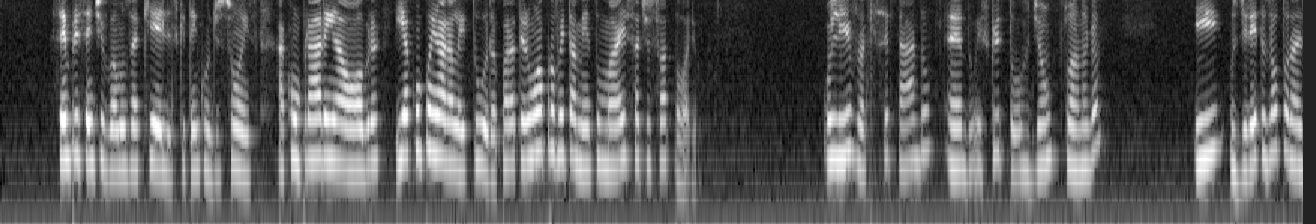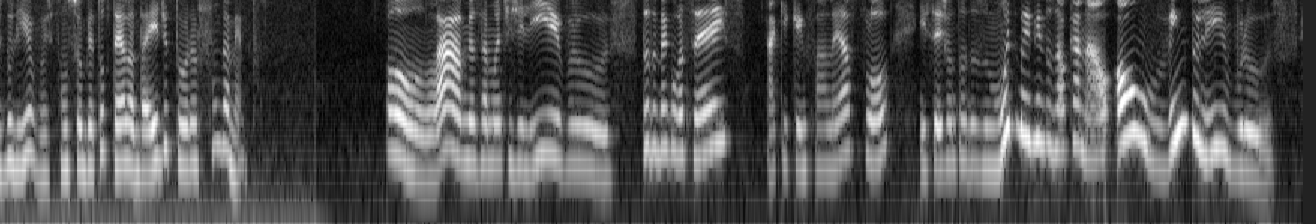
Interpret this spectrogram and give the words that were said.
Sempre incentivamos aqueles que têm condições a comprarem a obra e acompanhar a leitura para ter um aproveitamento mais satisfatório. O livro aqui citado é do escritor John Flanagan e os direitos autorais do livro estão sob a tutela da editora Fundamento. Olá, meus amantes de livros! Tudo bem com vocês? Aqui quem fala é a Flor e sejam todos muito bem-vindos ao canal Ouvindo Livros.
